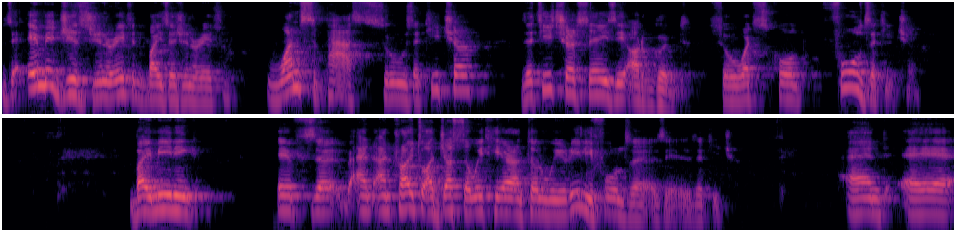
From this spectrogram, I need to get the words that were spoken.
the images generated by the generator once passed through the teacher the teacher says they are good. So what's called fool the teacher. By meaning, if the and, and try to adjust the weight here until we really fool the, the, the teacher. And uh,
